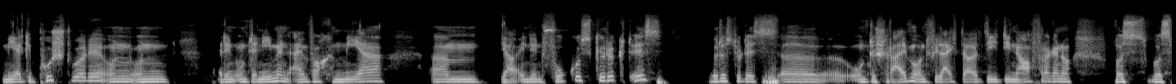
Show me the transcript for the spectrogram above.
mehr gepusht wurde und, und bei den Unternehmen einfach mehr ähm, ja, in den Fokus gerückt ist. Würdest du das äh, unterschreiben und vielleicht da die, die Nachfrage noch, was, was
